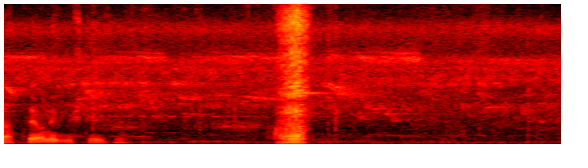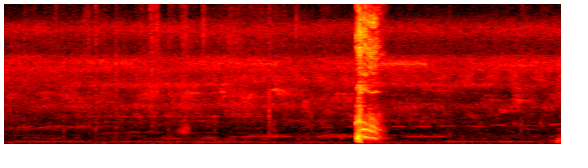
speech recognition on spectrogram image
রাত্রে অনেক বৃষ্টি হয়েছে। এই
